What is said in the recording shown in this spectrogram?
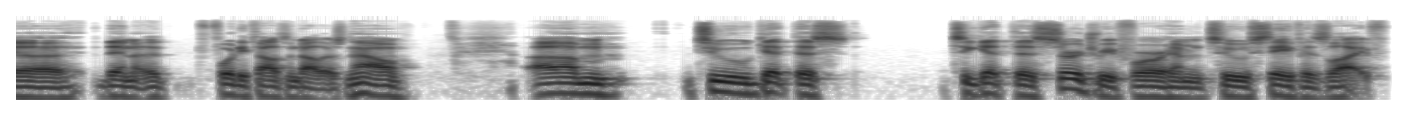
uh, than a forty thousand dollars now um, to get this to get this surgery for him to save his life.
